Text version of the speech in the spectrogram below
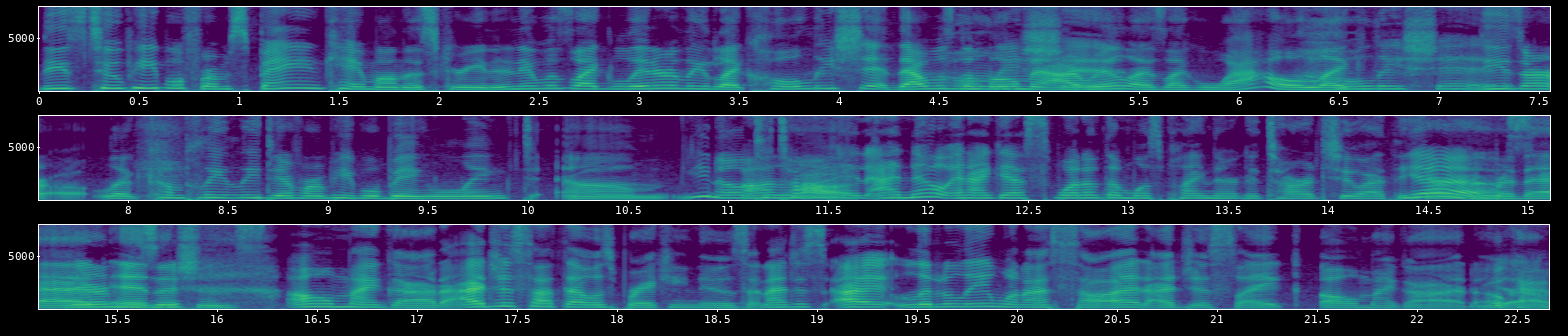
these two people from Spain came on the screen, and it was like literally like holy shit. That was holy the moment shit. I realized like wow, like holy shit. These are uh, like completely different people being linked. Um, you know, to Online. talk. I know, and I guess one of them was playing their guitar too. I think. Yeah yes, remember that. They're and, musicians. Oh my god, I just thought that was breaking news, and I just, I literally when I saw it, I just like, oh my god. Okay, yeah.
